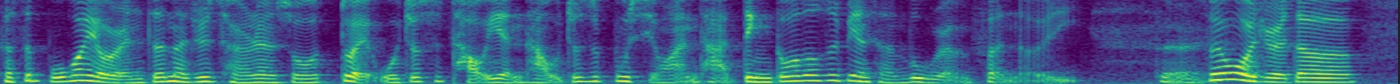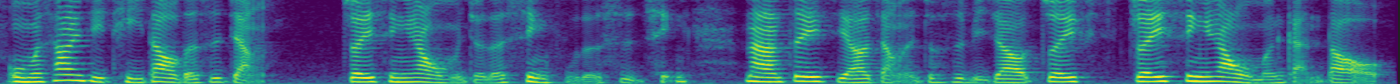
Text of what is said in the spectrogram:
可是不会有人真的去承认说，对，我就是讨厌他，我就是不喜欢他，顶多都是变成路人粉而已。对，所以我觉得我们上一集提到的是讲追星让我们觉得幸福的事情，那这一集要讲的就是比较追追星让我们感到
